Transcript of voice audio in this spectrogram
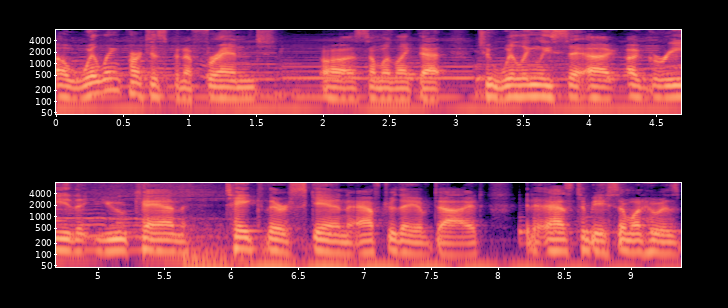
a willing participant, a friend, uh, someone like that, to willingly say, uh, agree that you can take their skin after they have died. It has to be someone who has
